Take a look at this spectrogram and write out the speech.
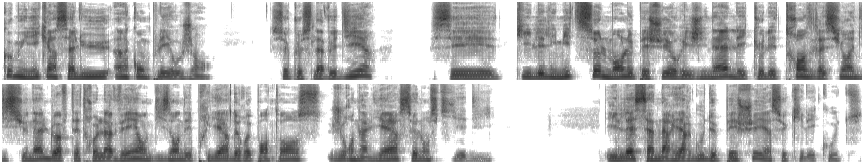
communique un salut incomplet aux gens. Ce que cela veut dire, c'est qu'il élimine seulement le péché originel et que les transgressions additionnelles doivent être lavées en disant des prières de repentance journalières selon ce qui est dit. Il laisse un arrière-goût de péché à ceux qui l'écoutent.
